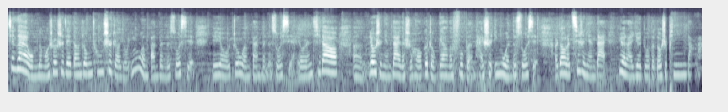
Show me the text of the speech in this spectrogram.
现在我们的魔兽世界当中充斥着有英文版本的缩写，也有中文版本的缩写。有人提到，嗯，六十年代的时候，各种各样的副本还是英文的缩写，而到了七十年代，越来越多的都是拼音档啦。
